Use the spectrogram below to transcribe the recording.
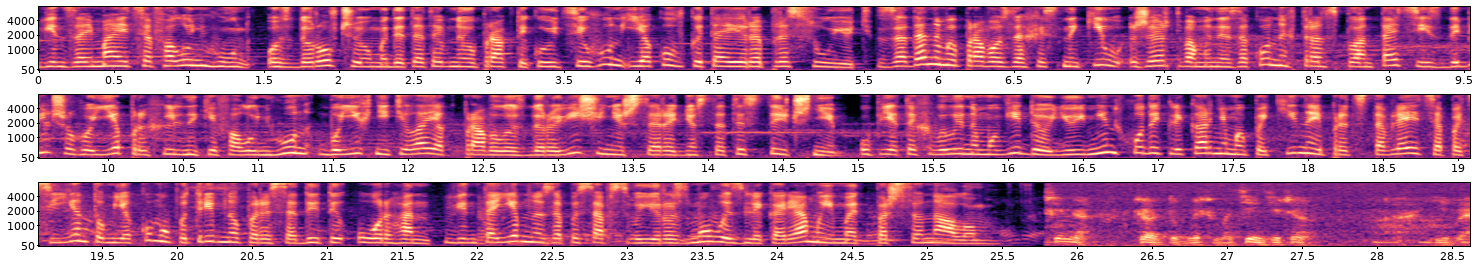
Він займається фалуньгун, оздоровчою медитативною практикою цігун, яку в Китаї репресують. За даними правозахисників, жертвами незаконних трансплантацій здебільшого є прихильники фалуньгун, бо їхні тіла, як правило, здоровіші ніж середньостатистичні. У п'ятихвилинному відео Юймін ходить лікарнями Пекіна і представляється пацієнтом, якому потрібно пересадити орган. Він таємно записав свої розмови з лікарями і медперсоналом. 啊，一般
